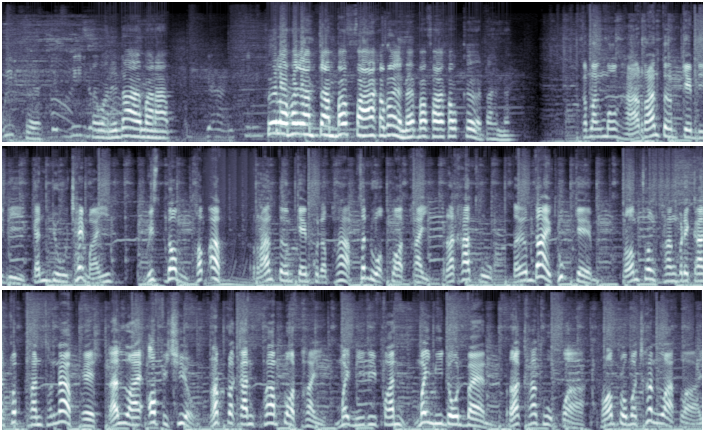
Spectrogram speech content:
วิโอเคจังหวะนี้ได้มานะครับอย่างจริงคือเราพยายามจำบัฟฟ้าเขาด้วยเห็นไหมบัฟฟ้าเขาเกิดนะเห็นไหมกำลังมองหาร้านเติมเกมดีๆ กันอยู่ใช่ไหม Wisdom Top Up ร้านเติมเกมคุณภาพสะดวกปลอดภัย ราคาถูกเติมได้ทุกเกม พร้อมช่องทางบริการครบครันทั้งหน้าเพจ และ Line Official รับประกันความปลอดภัย ไม่มีรีฟัน ไม่มีโดนแบน ราคาถูกกว่า พร้อมโปรโมชั่นหลากหลาย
